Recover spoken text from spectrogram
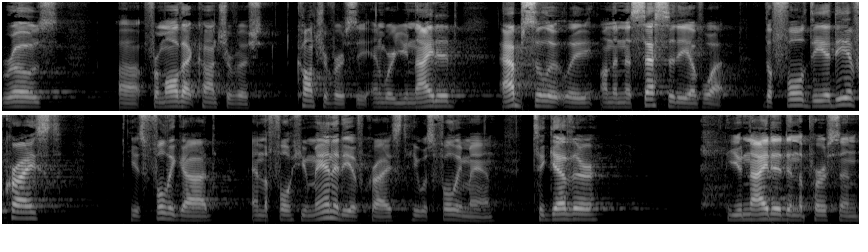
rose uh, from all that controversy, controversy and we're united absolutely on the necessity of what? The full deity of Christ, he is fully God, and the full humanity of Christ, he was fully man, together united in the person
